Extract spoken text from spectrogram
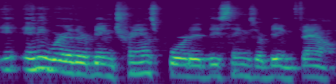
anywhere they're being transported. These things are being found.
